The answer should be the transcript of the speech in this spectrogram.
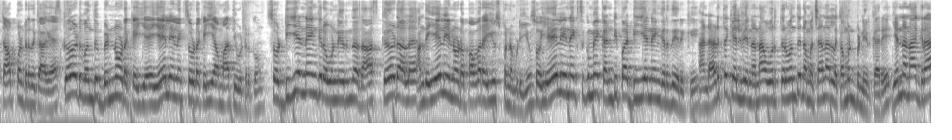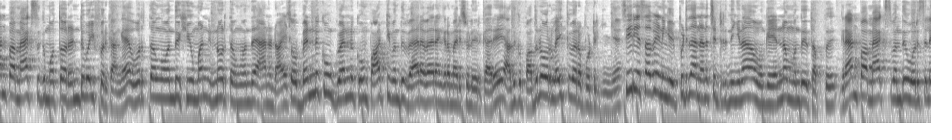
ஸ்டாப் பண்றதுக்காக ஸ்கர்ட் வந்து பென்னோட கையை ஏலியனெக்ஸோட கையா மாத்தி விட்டுருக்கும். ஸோ டிஎன்ஏங்கிற ஒன்று இருந்தா ஸ்கர்டால அந்த ஏலியனோட பவரை யூஸ் பண்ண முடியும். ஸோ ஏலியன் எக்ஸுக்குமே கண்டிப்பா டிஎன்ஏங்கிறது இருக்கு. அண்ட் அடுத்த கேள்வி என்னன்னா ஒருத்தர் வந்து நம்ம சேனல்ல கமெண்ட் பண்ணியிருக்காரு. என்னன்னா கிராண்ட்பா மேக்ஸுக்கு மொத்தம் ரெண்டு ஒய்ஃப் இருக்காங்க. ஒருத்தவங்க வந்து ஹியூமன் இன்னொருத்தவங்க வந்து ஆனடாய்ட் ஸோ பென்னுக்கும் குவென்னுக்கும் பாட்டி வந்து வேற வேறங்கிற மாதிரி சொல்லியிருக்காரு. அதுக்கு பதினோரு லைக் வேற போட்டிருக்கீங்க. சீரியஸாகவே நீங்கள் இப்படி தான் நினச்சிட்டு இருந்தீங்கன்னா உங்கள் எண்ணம் வந்து தப்பு. கிராண்ட்பா மேக்ஸ் வந்து ஒரு சில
